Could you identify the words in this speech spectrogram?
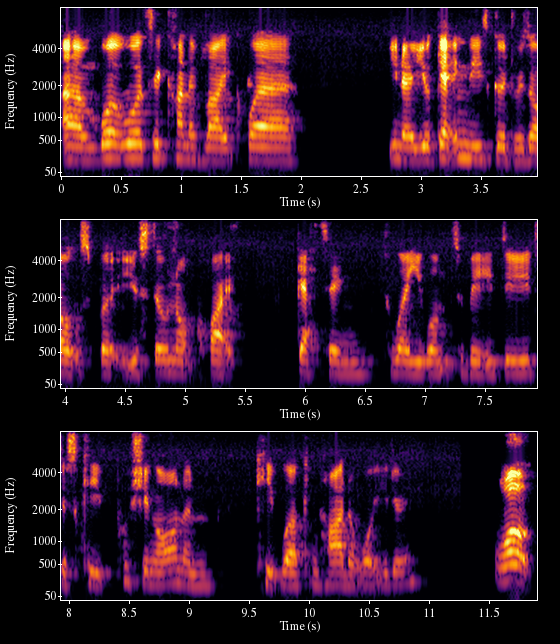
Um, what was it kind of like where, you know, you're getting these good results, but you're still not quite getting to where you want to be? Do you just keep pushing on and keep working hard at what you're doing? Well,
